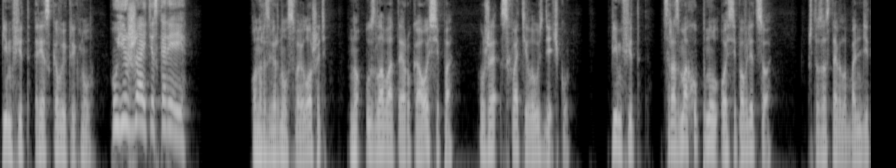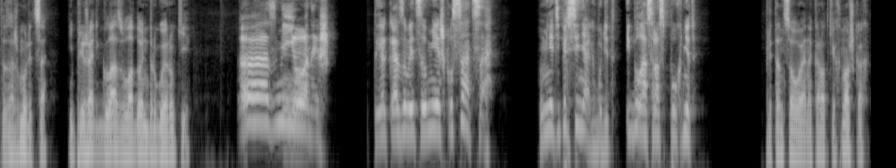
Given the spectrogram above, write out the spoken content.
Пимфит резко выкрикнул. «Уезжайте скорее!» Он развернул свою лошадь, но узловатая рука Осипа уже схватила уздечку. Пимфит с размаху пнул Осипа в лицо, что заставило бандита зажмуриться и прижать к глазу ладонь другой руки. «А, змееныш! Ты, оказывается, умеешь кусаться! У меня теперь синяк будет, и глаз распухнет!» Пританцовывая на коротких ножках,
